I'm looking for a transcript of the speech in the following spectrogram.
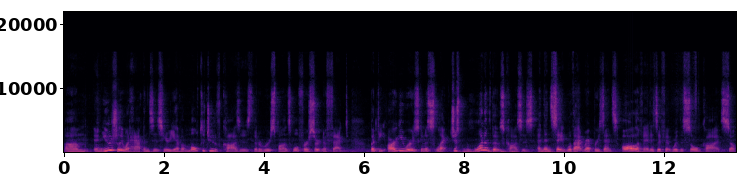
Um, and usually, what happens is here you have a multitude of causes that are responsible for a certain effect, but the arguer is going to select just one of those causes and then say, well, that represents all of it as if it were the sole cause. So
